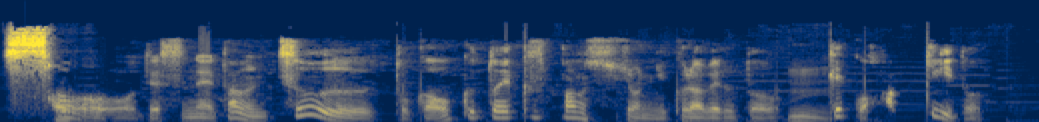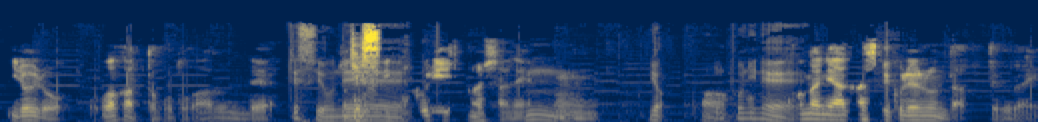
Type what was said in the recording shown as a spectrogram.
そそうですね。多分2とかオクトエクスパンションに比べると、うん。結構はっきりといろいろ分かったことがあるんで、ですよね。びっくりしましたね。うんいや、あ本当にねこん、なに明かしてくれるんだってぐらい。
